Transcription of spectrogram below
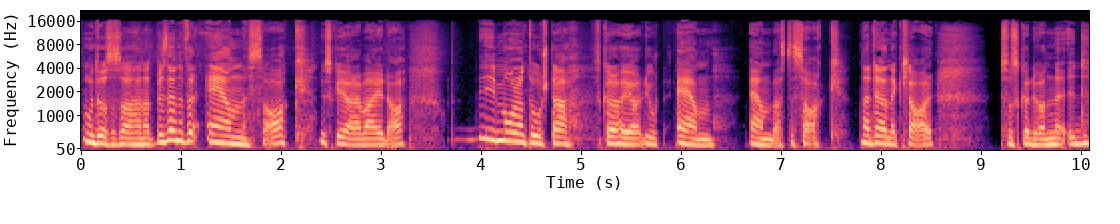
Och då så sa han att bestäm dig för en sak du ska göra varje dag. Imorgon torsdag ska du ha gjort en endaste sak. När den är klar så ska du vara nöjd.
